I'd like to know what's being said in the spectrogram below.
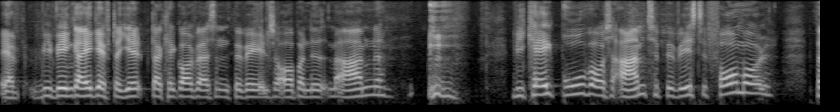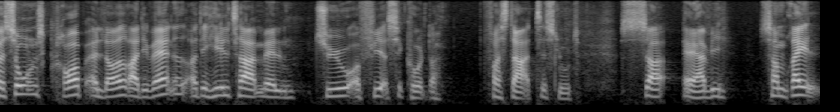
Ja, vi vinker ikke efter hjælp. Der kan godt være sådan en bevægelse op og ned med armene. vi kan ikke bruge vores arme til bevidste formål. Personens krop er lodret i vandet, og det hele tager mellem 20 og 80 sekunder fra start til slut. Så er vi som regel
